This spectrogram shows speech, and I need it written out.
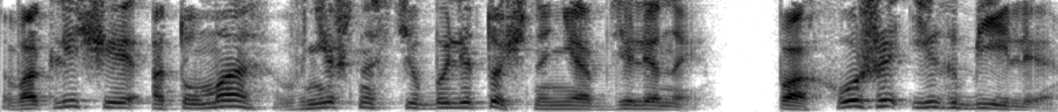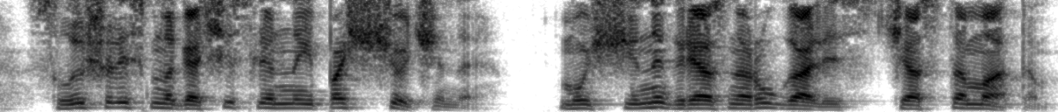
В отличие от ума, внешностью были точно не обделены. Похоже, их били, слышались многочисленные пощечины. Мужчины грязно ругались, часто матом.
